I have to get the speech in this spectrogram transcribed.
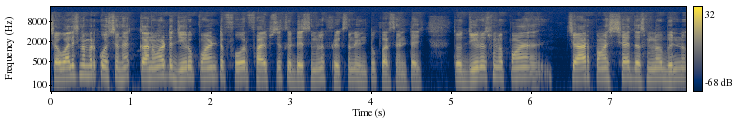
चौवालीस नंबर क्वेश्चन है convert zero point four five six decimal friction into percentage तो ज़ीरो दशमलव पाँच, चार, पाँच छः दशमलव भिन्न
